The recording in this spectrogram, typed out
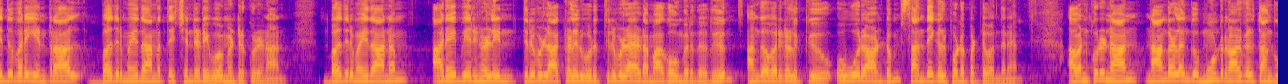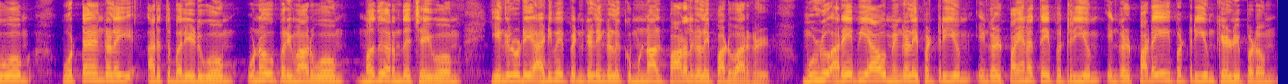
எதுவரை என்றால் பதிர் மைதானத்தை சென்றடைவோம் என்று கூறினான். பத்ர் மைதானம் அரேபியர்களின் திருவிழாக்களில் ஒரு திருவிழா இடமாகவும் இருந்தது. அங்கு அவர்களுக்கு ஒவ்வொரு ஆண்டும் சந்தைகள் போடப்பட்டு வந்தன. அவன் கூறினான் நாங்கள் அங்கு மூன்று நாள்கள் தங்குவோம். ஒட்டகங்களை அறுத்து பலியிடுவோம். உணவு பரிமாறுவோம். மது அருந்தச் செய்வோம். எங்களுடைய அடிமை பெண்கள் எங்களுக்கு முன்னால் பாடல்களை பாடுவார்கள். முழு அரேபியாவும் எங்களை பற்றியும் எங்கள் பயணத்தை பற்றியும் எங்கள் படையை பற்றியும் கேள்விப்படும்.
